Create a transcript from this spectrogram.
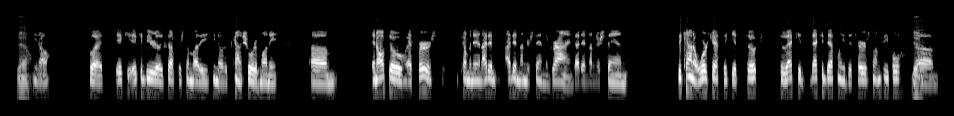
Yeah. You know, but it it can be really tough for somebody you know that's kind of short of money. Um, and also at first coming in, I didn't I didn't understand the grind. I didn't understand the kind of work ethic it took. So that could that could definitely deter some people. Yeah. Um,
